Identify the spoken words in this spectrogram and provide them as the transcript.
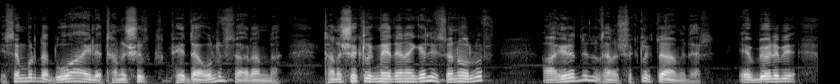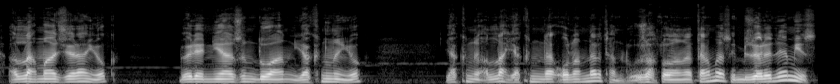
E sen burada dua ile tanışıklık peyda olursa aranda, tanışıklık meydana gelirse ne olur? Ahirette de tanışıklık devam eder. E böyle bir Allah maceran yok. Böyle niyazın, duan, yakınlığın yok. Yakını, Allah yakında olanları tanır. Uzakta olanları tanımaz. Biz öyle değil miyiz?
